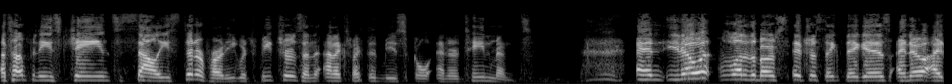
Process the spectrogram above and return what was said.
accompanies Jane to Sally's dinner party, which features an unexpected musical entertainment. And you know what? One of the most interesting thing is, I know I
